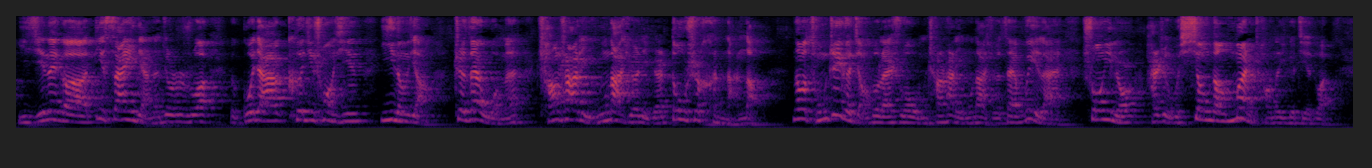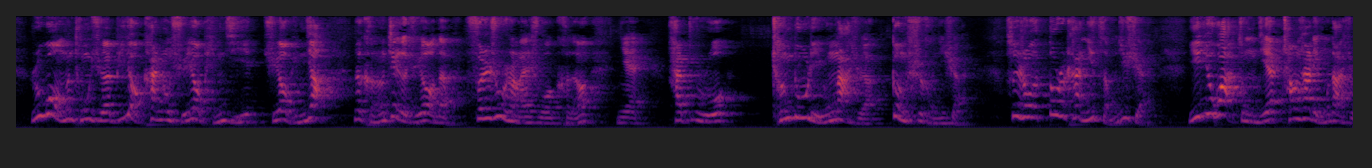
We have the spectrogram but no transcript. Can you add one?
以及那个第三一点呢，就是说国家科技创新一等奖，这在我们长沙理工大学里边都是很难的。那么从这个角度来说，我们长沙理工大学在未来双一流还是有个相当漫长的一个阶段。如果我们同学比较看重学校评级、学校评价，那可能这个学校的分数上来说，可能你还不如成都理工大学更适合你选。所以说都是看你怎么去选，一句话总结：长沙理工大学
